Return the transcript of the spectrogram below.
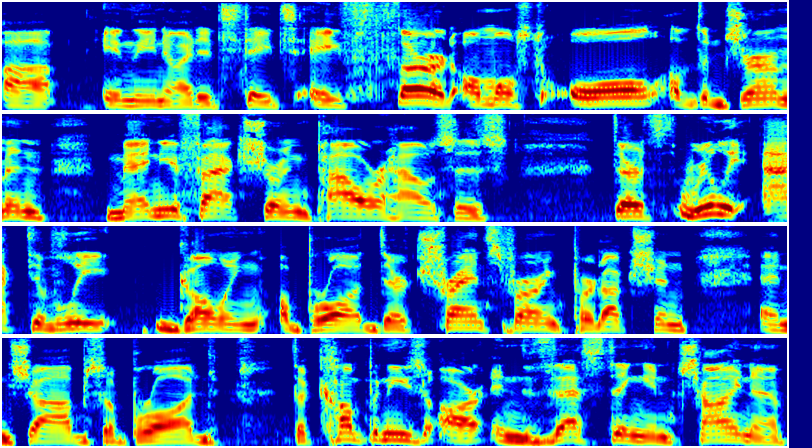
uh, in the United States. A third, almost all of the German manufacturing powerhouses, they're really actively going abroad. They're transferring production and jobs abroad. The companies are investing in China.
